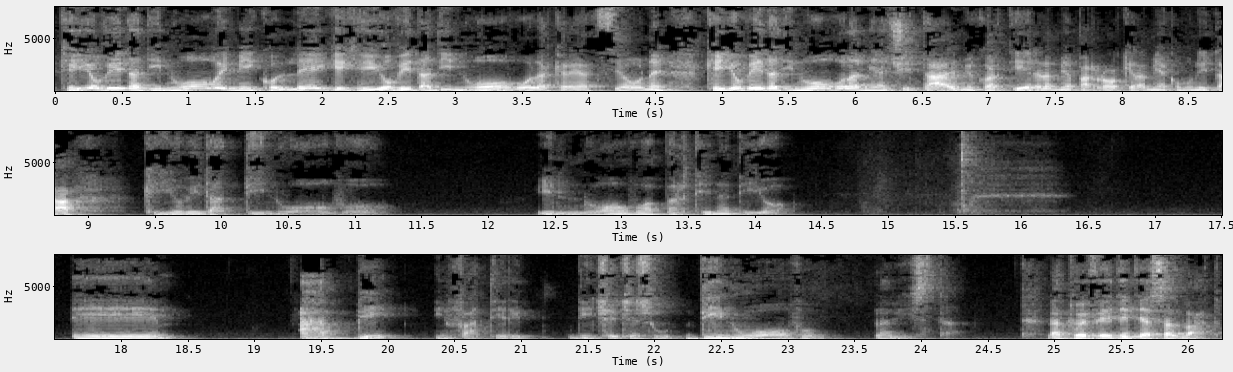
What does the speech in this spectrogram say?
che io veda di nuovo i miei colleghi, che io veda di nuovo la creazione, che io veda di nuovo la mia città, il mio quartiere, la mia parrocchia, la mia comunità, che io veda di nuovo il nuovo appartiene a Dio. E abbi, infatti dice Gesù, di nuovo la vista. La tua fede ti ha salvato.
